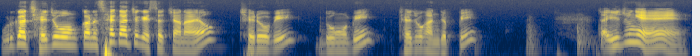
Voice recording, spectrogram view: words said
우리가 제조 원가는 세 가지가 있었잖아요. 재료비, 농업비, 제조 간접비. 자, 이 중에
